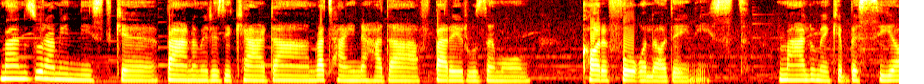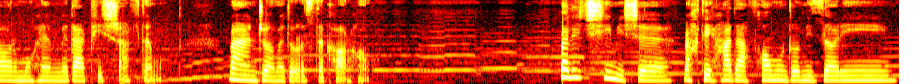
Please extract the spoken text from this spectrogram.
منظورم این نیست که برنامه ریزی کردن و تعیین هدف برای روزمون کار فوق العاده ای نیست. معلومه که بسیار مهمه در پیشرفتمون. و انجام درست کارهامون. ولی چی میشه وقتی هدف هامون رو می‌ذاریم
